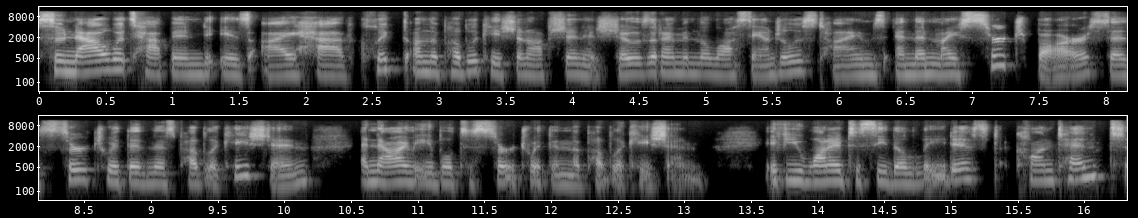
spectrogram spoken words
So now what's happened is I have clicked on the publication option. It shows that I'm in the Los Angeles Times and then my search bar says search within this publication. And now I'm able to search within the publication. If you wanted to see the latest content,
